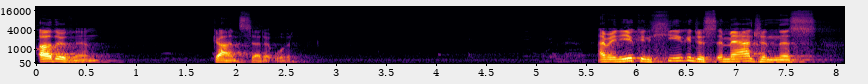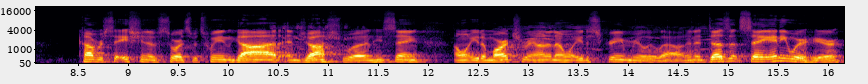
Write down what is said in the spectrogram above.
other than God said it would. I mean, you can, you can just imagine this conversation of sorts between God and Joshua, and he's saying, I want you to march around and I want you to scream really loud. And it doesn't say anywhere here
